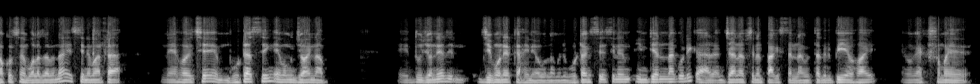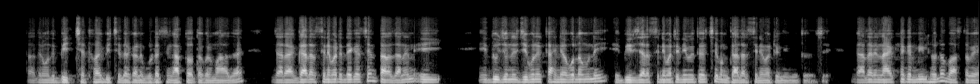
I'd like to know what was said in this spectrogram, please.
নকল সিনেমা বলা যাবে না। এই সিনেমাটা নেওয়া হয়েছে ভুটা সিং এবং জয়নাব। এই দুজনের জীবনের কাহিনী অবলম্বনে। ভুটান সিং ছিলেন ইন্ডিয়ান নাগরিক আর জয়নাব ছিলেন পাকিস্তান নাগরিক। তাদের বিয়ে হয় এবং এক সময় তাদের মধ্যে বিচ্ছেদ হয়। বিচ্ছেদের কারণে ভুটান সিং আত্মহত্যা করে মারা যায়। যারা গাদার সিনেমাটি দেখেছেন, তারা জানেন এই এই দুজনের জীবনের কাহিনী অবলম্বনেই এই বীর যারা সিনেমাটি নির্মিত হয়েছে এবং গাদার সিনেমাটি নির্মিত হয়েছে। গাদারের নায়ক নায়কের মিল হলো বাস্তবে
